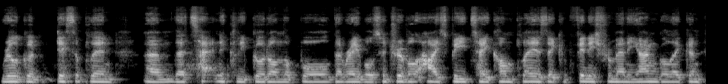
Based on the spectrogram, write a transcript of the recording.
real good discipline. Um, they're technically good on the ball. They're able to dribble at high speed, take on players. They can finish from any angle. They can,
